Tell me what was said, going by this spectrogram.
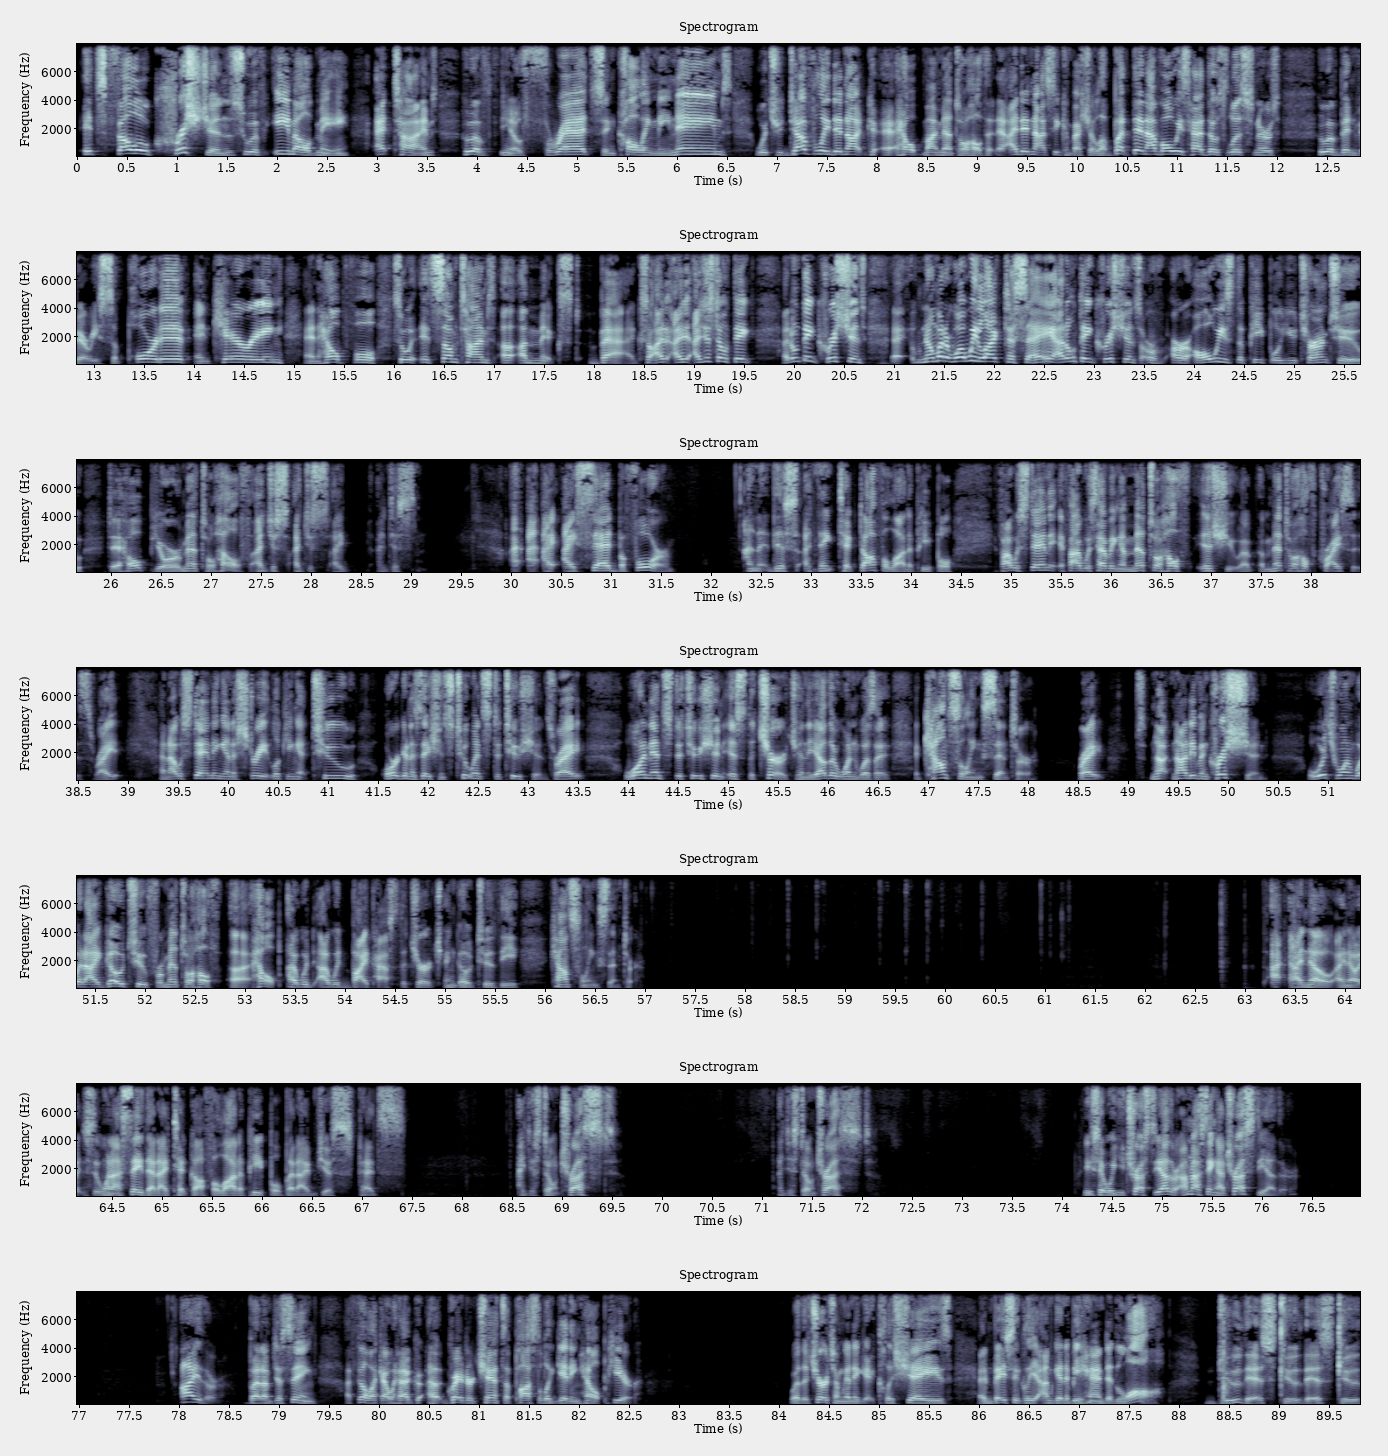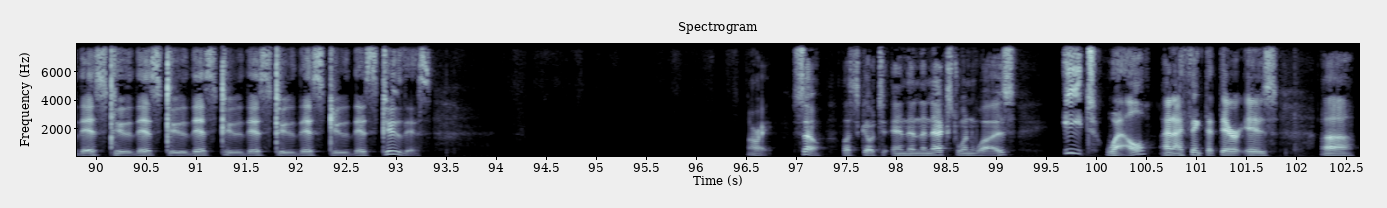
it's fellow Christians who have emailed me at times who have, you know, threats and calling me names, which definitely did not help my mental health. I did not see compassion love. But then I've always had those listeners who have been very supportive and caring and helpful. So it's sometimes a, a mixed bag. So I, I, just don't think, I don't think Christians, eh, no matter what we like to say, I don't think Christians are, are always the people you turn to to help your mental health. I just, I just, I, I just, I, I, I said before, and this I think ticked off a lot of people. If I was standing, if I was having a mental health issue, a, a, mental health crisis, right, and I was standing in a street looking at two organizations, two institutions, right. One institution is the church, and the other one was a, a counseling center, right. Not not even Christian. Which one would I go to for mental health uh, help? I would I would bypass the church and go to the counseling center. I, I know, I know. when I say that, I tick off a lot of people, but I'm just, that's, I just don't trust. I just don't trust. You say, well, you trust the other. I'm not saying I trust the other either, but I'm just saying I feel like I would have a greater chance of possibly getting help here. Where the church, I'm going to get cliches and basically I'm going to be handed law do this, do this, do this, do this, do this, do this, do this, do this, do this. All right. So let's go to, and then the next one was eat well. And I think that there is, uh,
